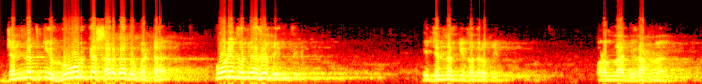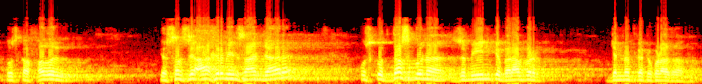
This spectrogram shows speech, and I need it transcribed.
جنت کی حور کے سر کا دوپٹہ پوری دنیا سے قیمتی۔ یہ جنت کی قدر و قیمت۔ اور اللہ کی رحمت، اس کا فضل، جو سب سے آخر میں انسان جا رہا ہے، اس کو دس گنا زمین کے برابر جنت کا ٹکڑا تھا۔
